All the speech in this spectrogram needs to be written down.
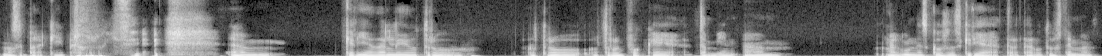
No sé para qué, pero lo hice. Em, quería darle otro, otro, otro enfoque también algunas cosas. Quería tratar otros temas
